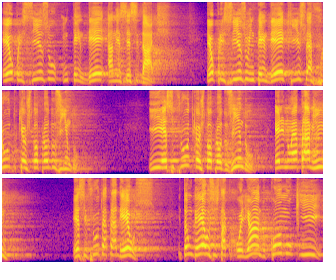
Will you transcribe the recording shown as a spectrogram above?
eu preciso entender a necessidade. Eu preciso entender que isso é fruto que eu estou produzindo. E esse fruto que eu estou produzindo, ele não é para mim. Esse fruto é para Deus. Então Deus está olhando como que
